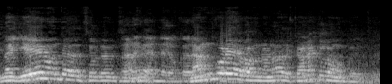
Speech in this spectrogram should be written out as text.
நான் ஏன் வந்து அதை சொல்றேன்னு சொன்னேன். நன்கொடையை வாங்கினோம்னா அது கணக்கு இல்லாம போயிருது.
